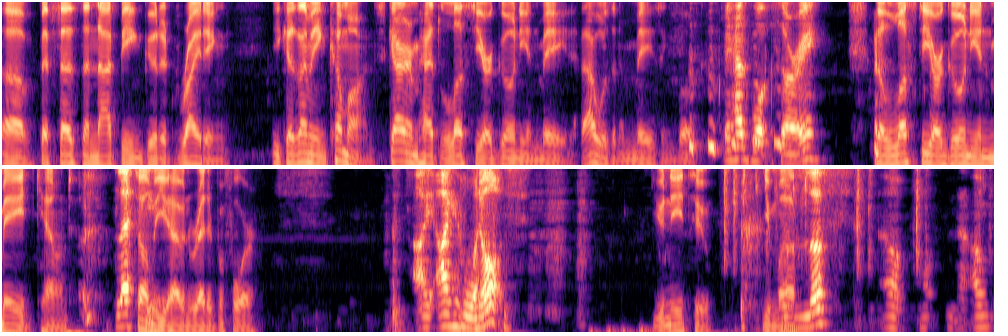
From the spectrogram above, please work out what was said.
of Bethesda not being good at writing. Because I mean, come on, Skyrim had Lusty Argonian Maid. That was an amazing book. They had what, sorry? the Lusty Argonian Maid count. Bless Tell you. me you haven't read it before. I, I have Bless not. You need to. You must. Lust. Oh, I'm,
